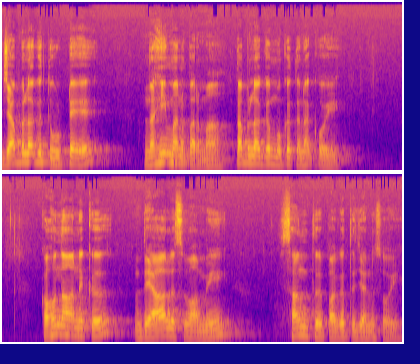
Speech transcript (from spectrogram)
ਜਬ ਲਗ ਟੂਟੇ ਨਹੀਂ ਮਨ ਭਰਮਾ, ਤਬ ਲਗ ਮੁਕਤ ਨ ਕੋਈ। ਕਹੋ ਨਾਨਕ, ਦਿਆਲ ਸੁਆਮੀ, ਸੰਤ ਭਗਤ ਜਨ ਸੋਈ।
